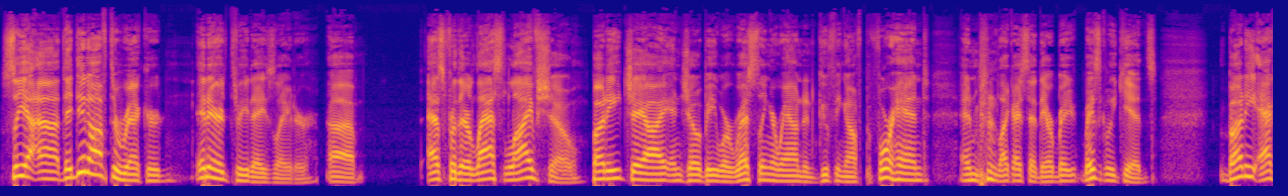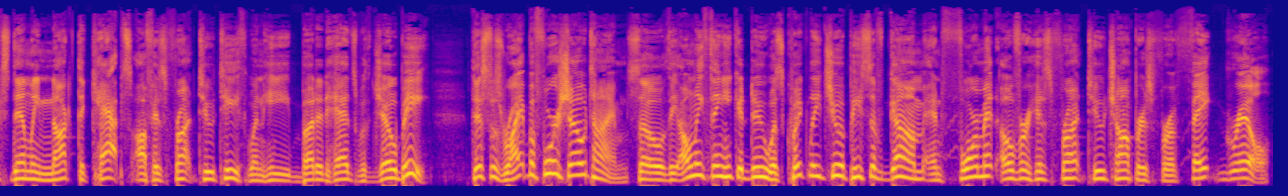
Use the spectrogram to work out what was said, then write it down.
So yeah, uh, they did off the record. It aired three days later. Uh, as for their last live show, Buddy, J.I., and Joe B were wrestling around and goofing off beforehand, and like I said, they were ba- basically kids. Buddy accidentally knocked the caps off his front two teeth when he butted heads with Joe B. This was right before showtime, so the only thing he could do was quickly chew a piece of gum and form it over his front two chompers for a fake grill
